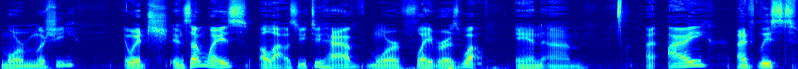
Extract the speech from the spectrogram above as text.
more mushy, which in some ways allows you to have more flavor as well. And um, I, I, at least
